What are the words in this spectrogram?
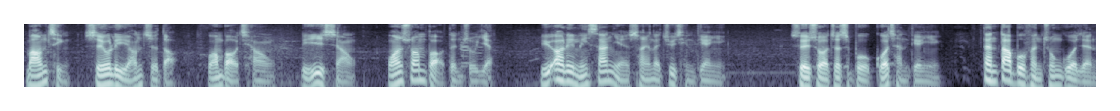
盲井是由李阳执导，王宝强、李义祥、王双宝等主演，于二零零三年上映的剧情电影。虽说这是部国产电影，但大部分中国人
